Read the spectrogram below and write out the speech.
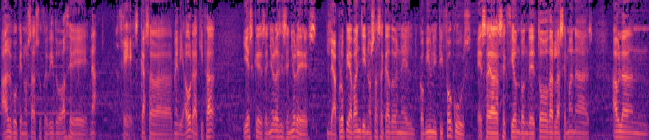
a algo que nos ha sucedido hace, nada, hace escasa media hora quizá. Y es que, señoras y señores, la propia Bungie nos ha sacado en el Community Focus, esa sección donde todas las semanas hablan...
